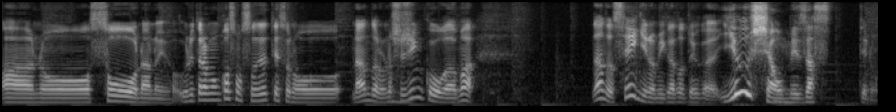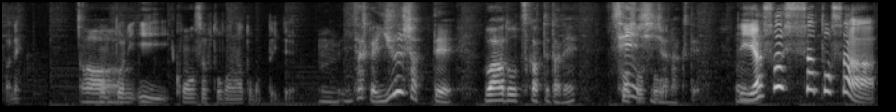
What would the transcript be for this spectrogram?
あのーそうなのよ。ウルトラマンコスモスでってそのなんだろうな主人公がまあなんだ正義の味方というか勇者を目指すっていうのがね、本本当にいいコンセプトだなと思っていて。うん、確かに勇者ってワードを使ってたね。戦士じゃなくて。で優しさとさ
